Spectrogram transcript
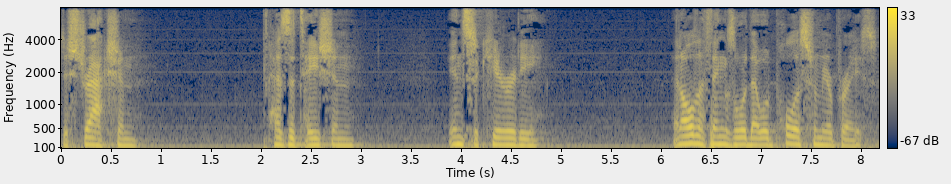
distraction, hesitation, insecurity, and all the things, Lord, that would pull us from your praise?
